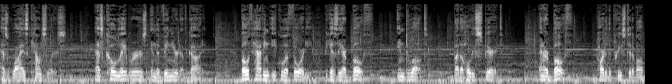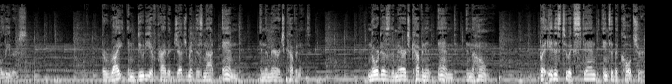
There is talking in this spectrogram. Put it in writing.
as wise counselors, as co laborers in the vineyard of God, both having equal authority because they are both indwelt by the Holy Spirit and are both part of the priesthood of all believers. The right and duty of private judgment does not end in the marriage covenant, nor does the marriage covenant end in the home, but it is to extend into the culture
